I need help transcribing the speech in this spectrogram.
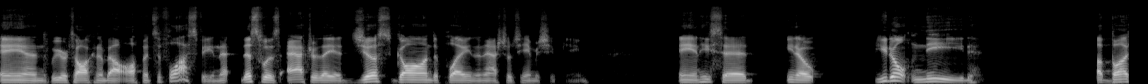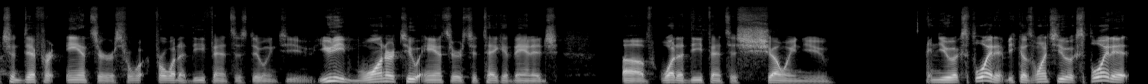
And we were talking about offensive philosophy. And that, this was after they had just gone to play in the national championship game. And he said, you know, you don't need a bunch of different answers for, for what a defense is doing to you. You need one or two answers to take advantage of what a defense is showing you. And you exploit it because once you exploit it,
